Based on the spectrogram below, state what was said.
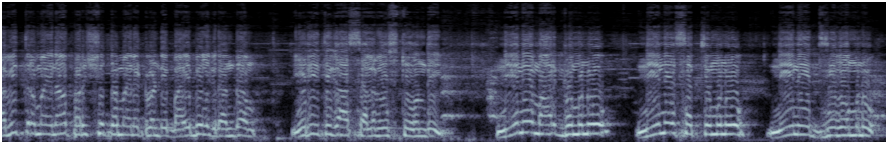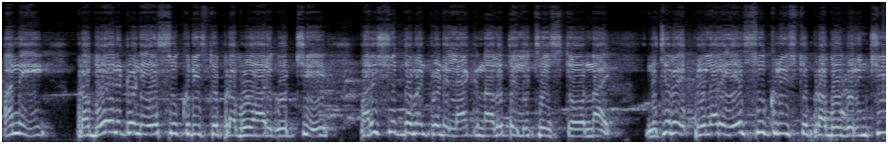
పవిత్రమైన పరిశుద్ధమైనటువంటి బైబిల్ గ్రంథం ఈ రీతిగా సెలవిస్తూ ఉంది. నేనే మార్గమును నేనే సత్యమును నేనే జీవమును అని ప్రభు అయినటువంటి యేసుక్రీస్తు ప్రభు వారి గురించి పరిశుద్ధమైనటువంటి లేఖనాలు తెలియచేస్తూ ఉన్నాయి. నిజమే ప్రియులార యేసుక్రీస్తు ప్రభు గురించి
